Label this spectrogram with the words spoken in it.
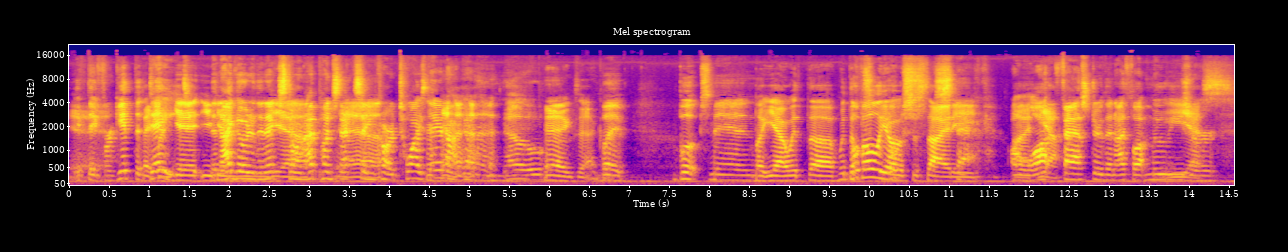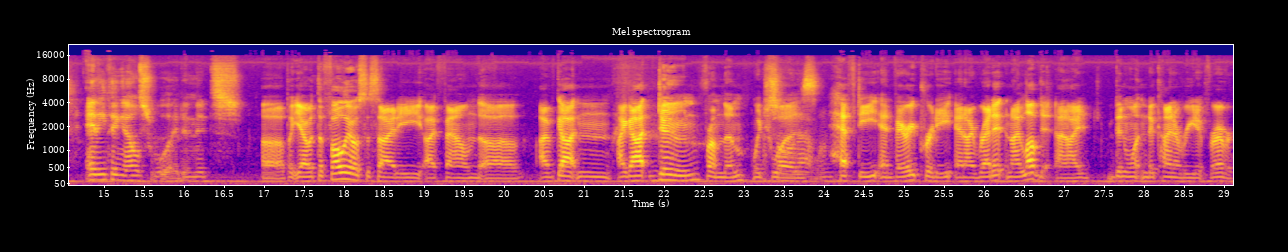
If they forget the They date, forget, then can- I go to the next store and I punch that yeah. same card twice. They're not gonna know. Yeah, exactly. But books, man. But yeah, with uh, with the books- Folio books Society, stack a lot yeah. faster than I thought movies or anything else would, and it's Uh, but yeah, with the Folio Society, I found uh, I've gotten I got Dune from them, which was hefty and very pretty, and I read it and I loved it, and I've been wanting to kind of read it forever.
